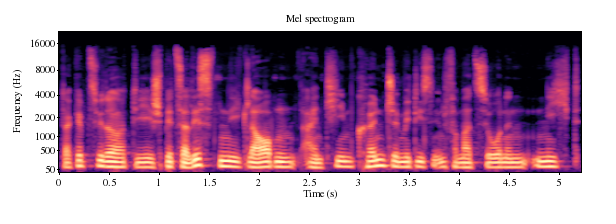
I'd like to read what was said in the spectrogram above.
Da gibt es wieder die Spezialisten, die glauben, ein Team könnte mit diesen Informationen nicht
